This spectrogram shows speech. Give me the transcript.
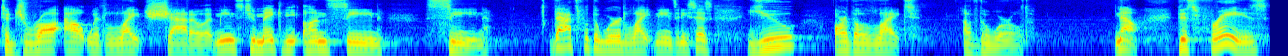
to draw out with light shadow. It means to make the unseen seen. That's what the word light means. And he says, You are the light of the world. Now, this phrase,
